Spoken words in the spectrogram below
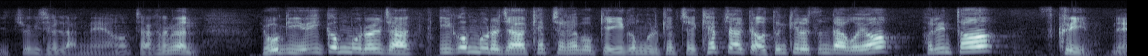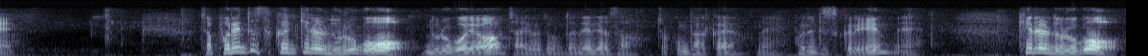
이쪽이 제일 낫네요. 자, 그러면 여기 이 건물을 자, 이 건물을 제가 캡처를 해볼게요. 이 건물을 캡처. 캡처할 때 어떤 키를 쓴다고요? 프린터 스크린. 네. 자, 프린트 스크린 키를 누르고, 누르고요. 자, 이거 좀 더 내려서 조금 더 할까요? 네. 프린트 스크린. 네. 키를 누르고,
